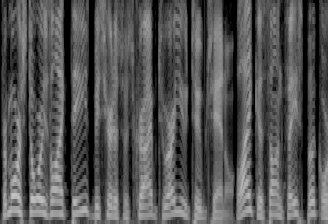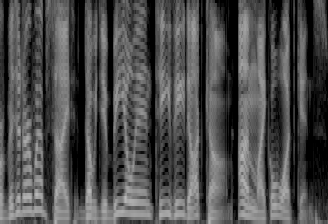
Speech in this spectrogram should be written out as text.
For more stories like these, be sure to subscribe to our YouTube channel, like us on Facebook, or visit our website, WBONTV.com. I'm Michael Watkins.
